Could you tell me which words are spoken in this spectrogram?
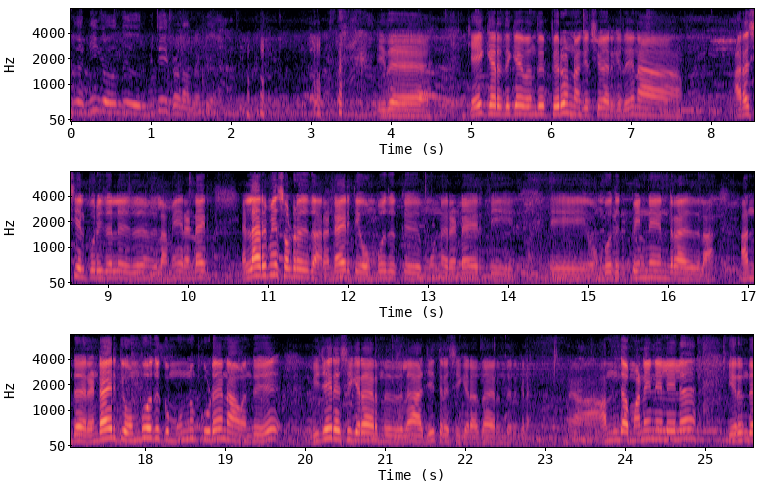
அதான் நீங்க வந்து ஒரு விஜய் இதை கேட்குறதுக்கே வந்து பெரும் நகைச்சுவையாக இருக்குது. நான் அரசியல் புரிதல் இது எல்லாமே ரெண்டாயிரத்தி எல்லாருமே சொல்கிறது தான் ரெண்டாயிரத்தி ஒம்போதுக்கு முன் ரெண்டாயிரத்தி ஒம்போதுக்கு பின்னுன்ற இதெல்லாம் அந்த ரெண்டாயிரத்தி ஒம்போதுக்கு முன்னு கூட நான் வந்து விஜய் ரசிகராக இருந்ததில் அஜித் ரசிகராக தான் இருந்திருக்கிறேன். அந்த மனநிலையில் இருந்த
